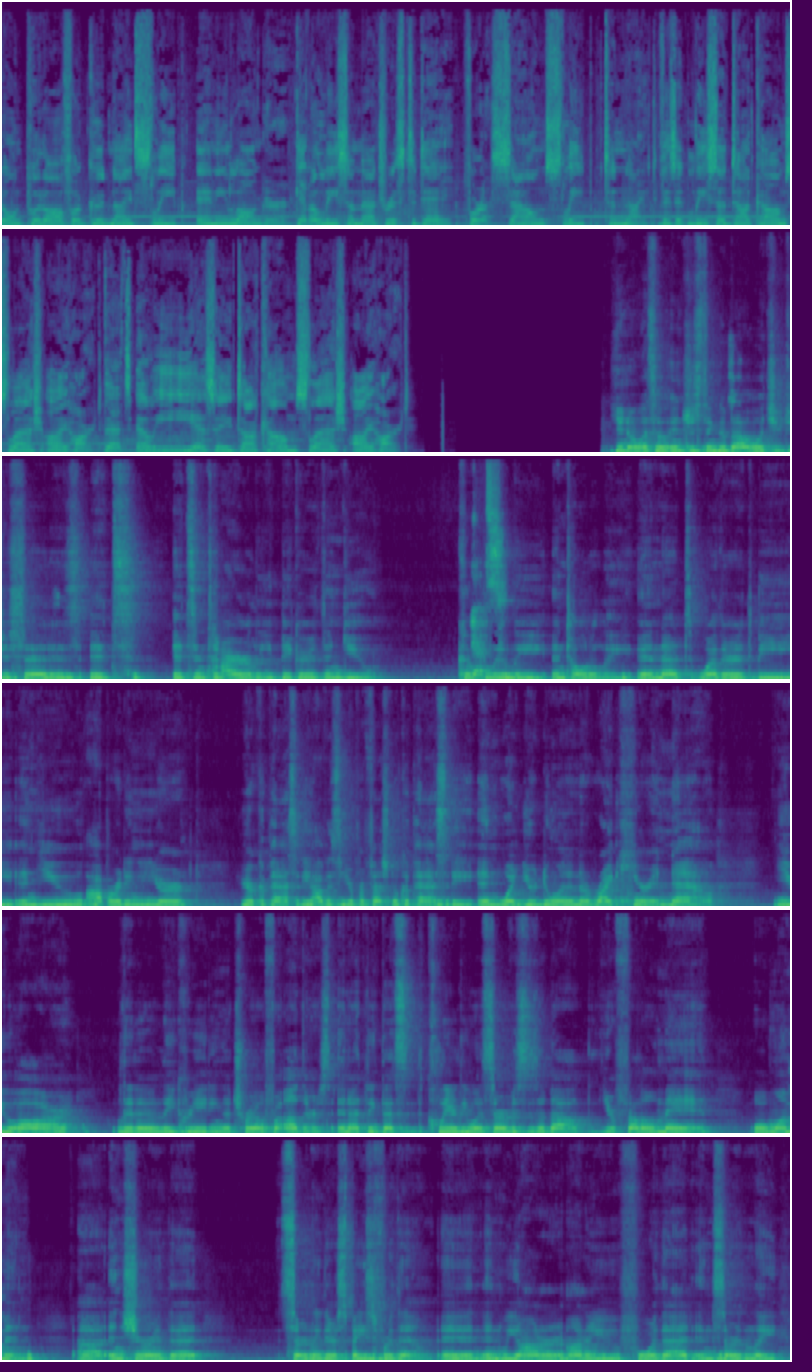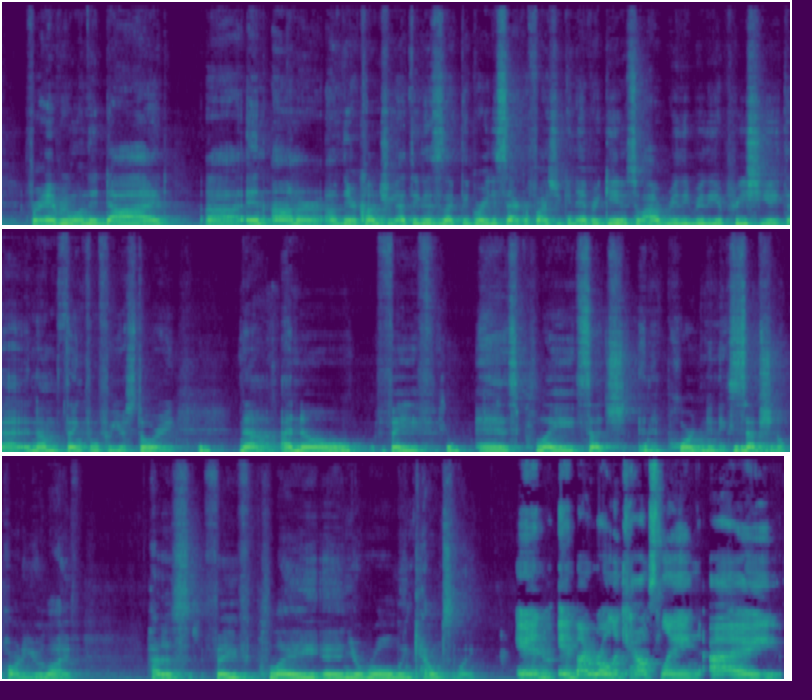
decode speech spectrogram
Don't put off a good night's sleep any longer. Get a Leesa mattress today for a sound sleep tonight. Visit leesa.com slash iHeart. That's L-E-E-S-A dot com slash iHeart. You know what's so interesting about what you just said is it's it's entirely bigger than you. Completely yes. and totally. And that's whether it be in you operating in your your capacity, obviously your professional capacity, and what you're doing in the right here and now, you are literally creating a trail for others. And I think that's clearly what service is about your fellow man or woman, uh, ensuring that certainly there's space for them. And, and we honor, honor you for that. And certainly for everyone that died uh, in honor of their country. I think this is like the greatest sacrifice you can ever give. So I really, really appreciate that. And I'm thankful for your story. Now, I know faith has played such an important and exceptional part of your life. How does faith play in your role in counseling? In in my role in counseling, I,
